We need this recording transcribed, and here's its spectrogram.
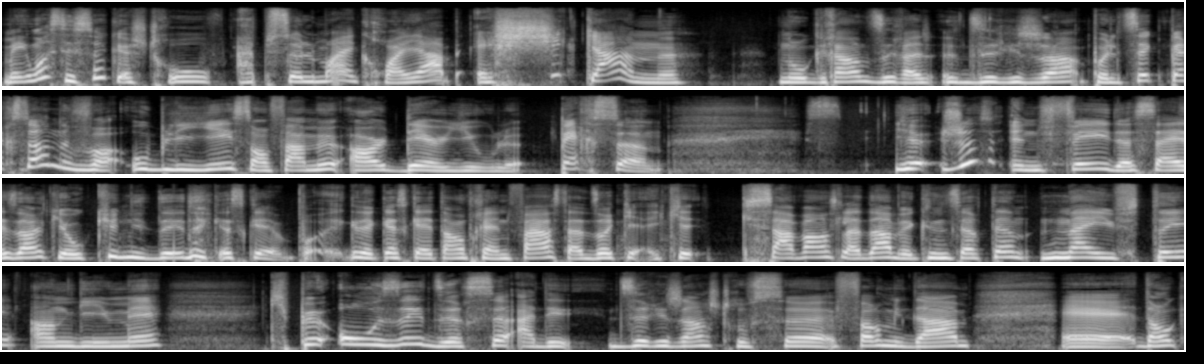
Mais moi, c'est ça que je trouve absolument incroyable. Elle chicane nos grands dirigeants politiques. Personne ne va oublier son fameux Art Dare You. Là. Personne. Il y a juste une fille de 16 ans qui a aucune idée de qu'est-ce qu'elle est en train de faire, c'est-à-dire qui, s'avance là-dedans avec une certaine naïveté, entre guillemets, qui peut oser dire ça à des dirigeants. Je trouve ça formidable. Euh, donc,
